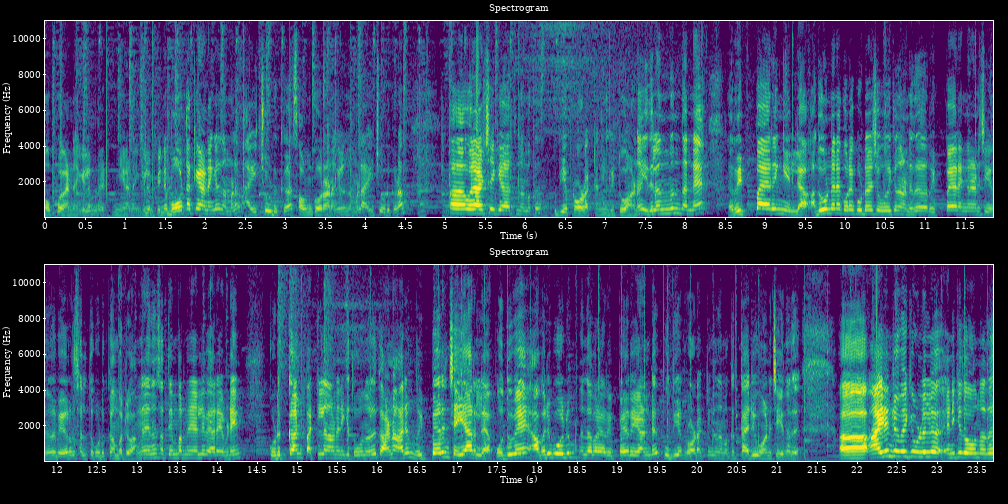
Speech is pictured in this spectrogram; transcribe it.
ഓപ്പോ ആണെങ്കിലും റെഡ്മി ആണെങ്കിലും പിന്നെ ബോട്ടൊക്കെ ആണെങ്കിൽ നമ്മൾ അയച്ചു കൊടുക്കുക സൗണ്ട് കോർ ആണെങ്കിലും നമ്മൾ അയച്ചു കൊടുക്കണം. ഒരാഴ്ചയ്ക്കകത്ത് നമുക്ക് പുതിയ പ്രോഡക്റ്റ് അങ്ങ് കിട്ടുവാണ്. ഇതിലൊന്നും തന്നെ റിപ്പയറിംഗ് ഇല്ല. അതുകൊണ്ട് തന്നെ കുറേ കൂട്ടുകാർ ചോദിക്കുന്നതാണ് ഇത് റിപ്പയർ എങ്ങനെയാണ് ചെയ്യുന്നത്? വേറൊരു സ്ഥലത്ത് കൊടുക്കാൻ പറ്റുമോ? അങ്ങനെയൊന്നും സത്യം പറഞ്ഞാൽ വേറെ എവിടെയും കൊടുക്കാൻ പറ്റില്ലെന്നാണ് എനിക്ക് തോന്നുന്നത്. കാരണം ആരും റിപ്പയറും ചെയ്യാറില്ല. പൊതുവേ അവർ പോലും എന്താ പറയുക റിപ്പയർ ചെയ്യാണ്ട് പുതിയ പ്രോഡക്റ്റ് നമുക്ക് തരുവാണ് ചെയ്യുന്നത്. ആയിരം രൂപയ്ക്കുള്ളിൽ എനിക്ക് തോന്നുന്നത്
